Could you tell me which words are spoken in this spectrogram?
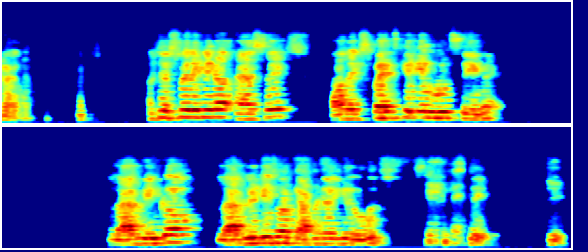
अच्छा इसमें देखिएगा एसेट्स और एक्सपेंस के लिए रूल्स सेम है। लाइव इनकम लाइबिलिटीज और कैपिटल के रूल्स सेम जी।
